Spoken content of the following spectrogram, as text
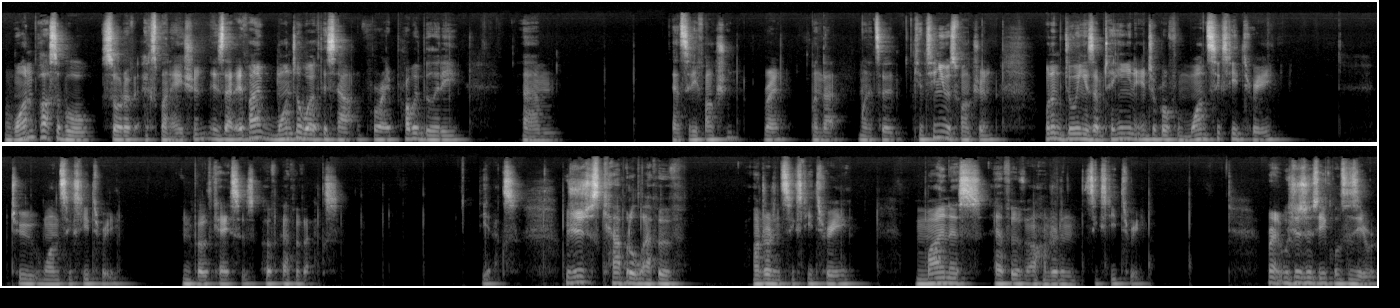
One possible sort of explanation is that if I want to work this out for a probability um, density function, right, when that when it's a continuous function, what I'm doing is I'm taking an integral from 163 to 163 in both cases of f of x dx, which is just capital F of 163 minus f of 163, right, which is just equal to zero.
